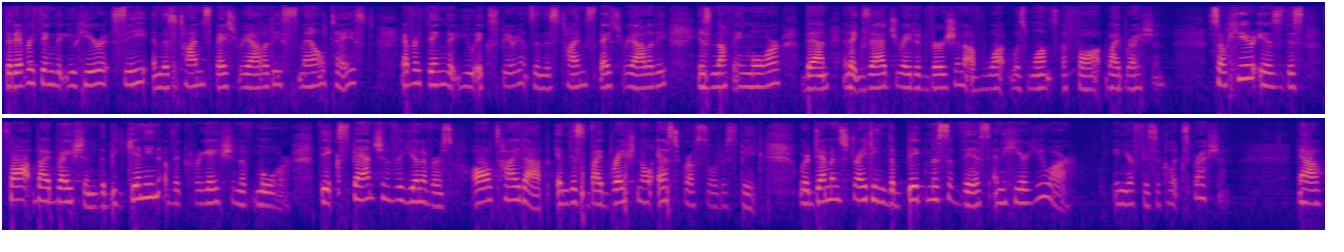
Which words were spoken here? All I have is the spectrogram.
That everything that you hear, see in this time space reality, smell, taste, everything that you experience in this time space reality is nothing more than an exaggerated version of what was once a thought vibration? So here is this thought vibration, the beginning of the creation of more, the expansion of the universe, all tied up in this vibrational escrow, so to speak. We're demonstrating the bigness of this, and here you are in your physical expression. Now,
